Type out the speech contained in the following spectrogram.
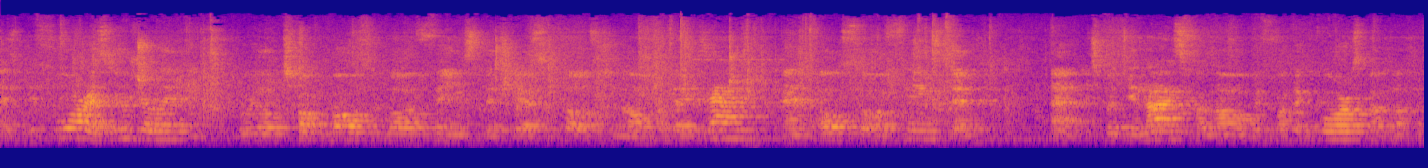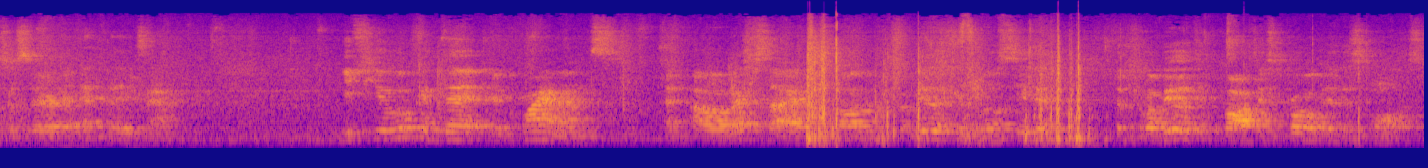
As before, as usually, we will talk both about things that we are supposed to know for the exam and also things that uh, it would be nice for know before the course, but not necessarily at the exam. If you look at the requirements at our website about the probability, you will see that the probability part is probably the smallest.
